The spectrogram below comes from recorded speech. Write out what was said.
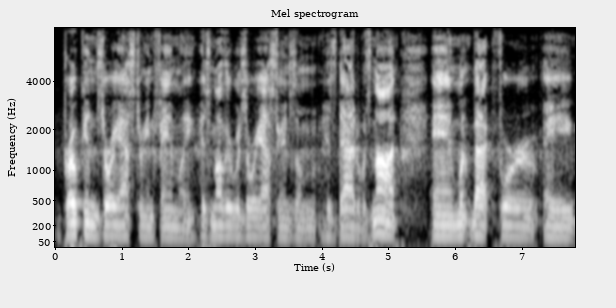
broken Zoroastrian family. His mother was Zoroastrianism, his dad was not, and went back for a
